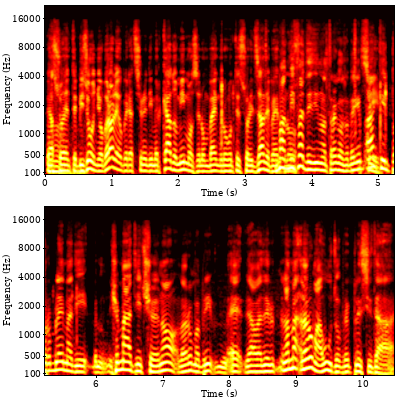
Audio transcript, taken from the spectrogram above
ne ha assolutamente bisogno, però le operazioni di mercato Mimo se non vengono contestualizzate perdono... Ma mi fate dire un'altra cosa, perché sì. anche il problema di dice Matic, no, la Roma, eh, la, la Roma ha avuto perplessità,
